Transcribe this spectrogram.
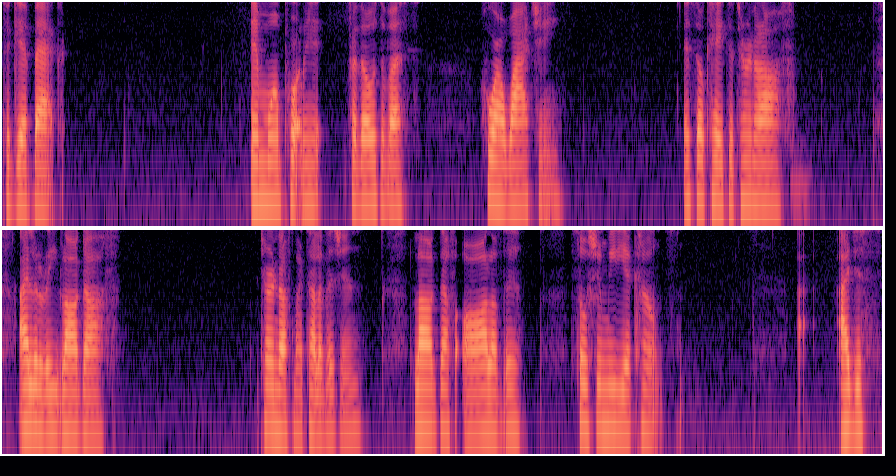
to give back. And more importantly, for those of us who are watching, it's okay to turn it off. I literally logged off, turned off my television, logged off all of the social media accounts. I just,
